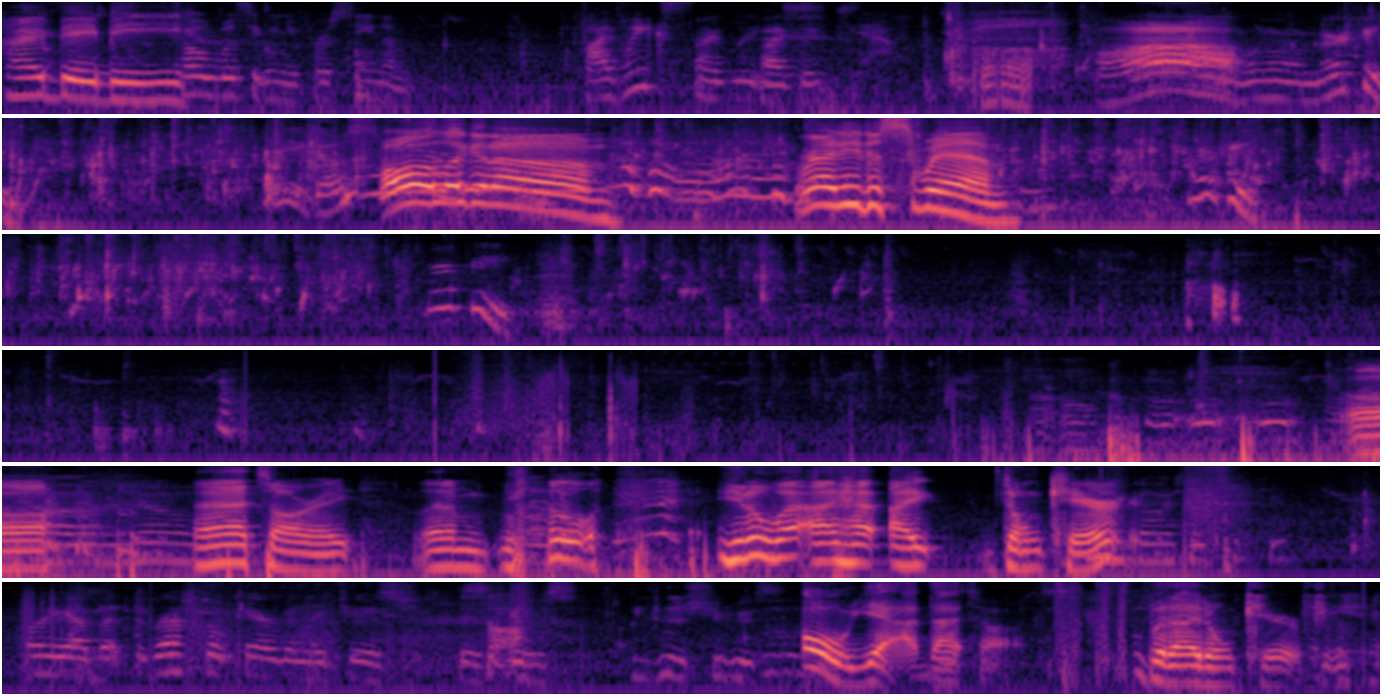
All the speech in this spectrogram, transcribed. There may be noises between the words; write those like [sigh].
Hi, baby. How old was he when you first seen him? Five weeks. Five weeks. Five weeks. Oh, Oh, Murphy. There you go. Oh, look at him. Ready to swim. Murphy. Murphy. Uh-oh. Uh, no. that's all right. Let him. [laughs] you know what? I have. I don't Oh my care. gosh, so cute. Oh yeah, but the rest don't care when they choose their shoes. [laughs] Socks. Shoes. Oh yeah, that. Socks. But I don't care if he.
